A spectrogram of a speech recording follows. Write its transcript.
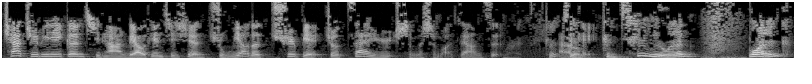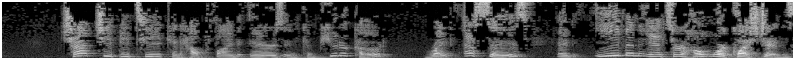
ChatGPT 跟其他聊天机器人主要的区别就在于什么什么这样子。 Okay, so Okay. continuing, blank, ChatGPT can help find errors in computer code, write essays, and even answer homework questions.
